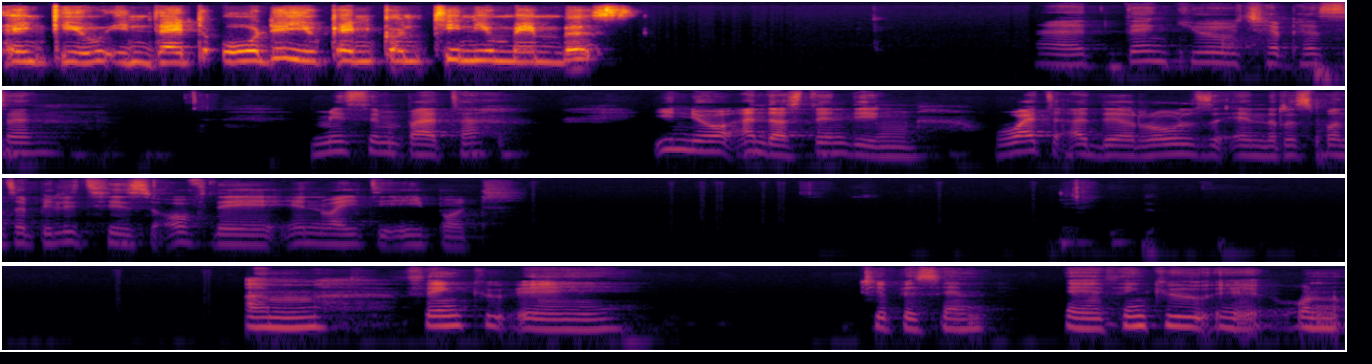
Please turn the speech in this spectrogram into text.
Thank you. In that order, you can continue, members. Uh, Thank you, Chairperson. Ms. Mbata, in your understanding, what are the roles and responsibilities of the NYDA board? Um, thank you, uh, Chairperson. Uh, thank you, uh, on,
